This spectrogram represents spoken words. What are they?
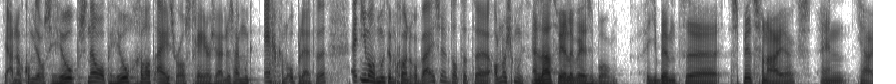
Ja, dan kom je als heel snel op heel glad ijs hoor, als trainer zijn. Dus hij moet echt gaan opletten. En iemand moet hem gewoon erop wijzen dat het eh, anders moet. En laten we eerlijk wezen, Bong. Je bent eh, spits van Ajax. En ja,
